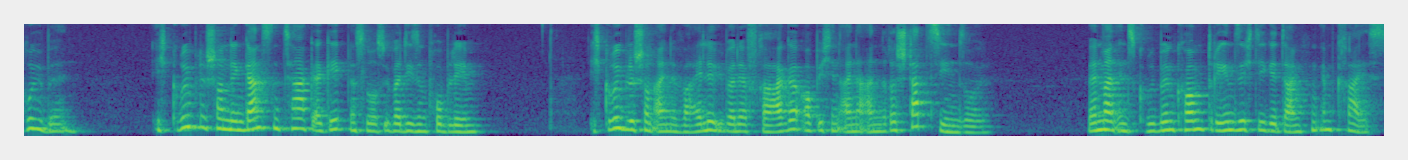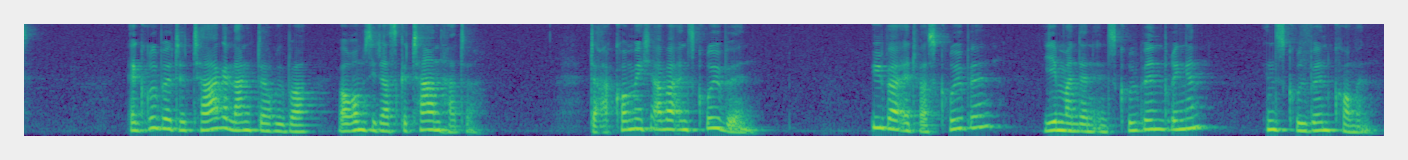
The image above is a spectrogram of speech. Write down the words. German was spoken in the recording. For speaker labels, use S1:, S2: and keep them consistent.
S1: Grübeln. Ich grüble schon den ganzen Tag ergebnislos über diesem Problem. Ich grüble schon eine Weile über der Frage, ob ich in eine andere Stadt ziehen soll. Wenn man ins Grübeln kommt, drehen sich die Gedanken im Kreis. Er grübelte tagelang darüber, warum sie das getan hatte. Da komme ich aber ins Grübeln. Über etwas grübeln, jemanden ins Grübeln bringen, ins Grübeln kommen.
